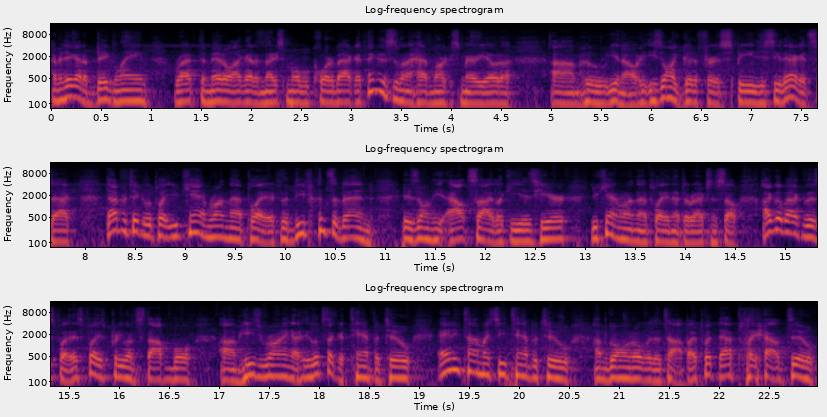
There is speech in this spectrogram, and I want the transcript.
I mean, they got a big lane right up the middle. I got a nice mobile quarterback. I think this is when I have Marcus Mariota, um, who you know he's only good for his speed. You see there, I get sacked. That particular play, you can't run that play if the defensive end is on the outside like he is here. You can't run that play in that direction. So I go back to this play. This play is pretty unstoppable. Um, he's running. He looks like a Tampa two. Anytime I see Tampa two, I'm going over the top. I put that play out too,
